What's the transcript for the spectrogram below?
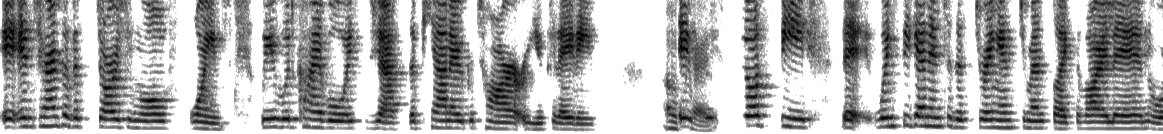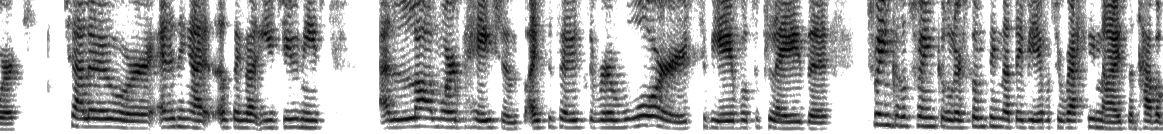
in terms of a starting off point, we would kind of always suggest the piano, guitar, or ukulele. Okay. It would just be that once you get into the string instruments like the violin or cello or anything else like that, you do need a lot more patience. I suppose the reward to be able to play the twinkle twinkle or something that they'd be able to recognize and have a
